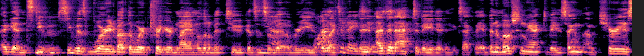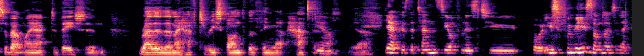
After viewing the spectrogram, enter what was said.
again steve mm-hmm. steve was worried about the word triggered and i am a little bit too because it's Yeah. a bit overused Well, but like activated. i've been activated exactly i've been emotionally activated so I'm, I'm curious about my activation rather than i have to respond to the thing that happened Yeah. yeah yeah. Because the tendency often is to, or at least for me, sometimes it's like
